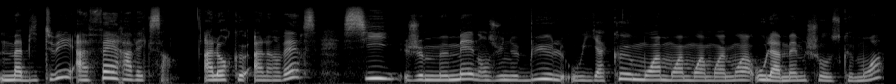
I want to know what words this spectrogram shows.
m'habituer à faire avec ça. Alors que à l'inverse, si je me mets dans une bulle où il y a que moi, moi, moi, moi, moi, ou la même chose que moi,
